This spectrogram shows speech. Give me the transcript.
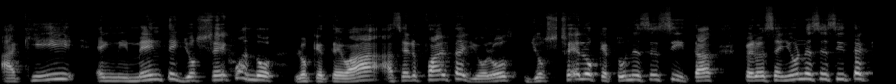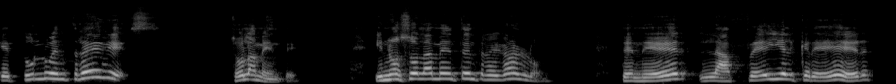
aquí en mi mente. Yo sé cuando lo que te va a hacer falta, yo, los, yo sé lo que tú necesitas, pero el Señor necesita que tú lo entregues solamente. Y no solamente entregarlo, tener la fe y el creer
